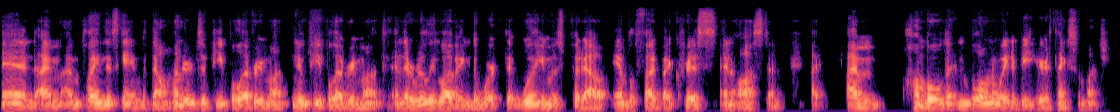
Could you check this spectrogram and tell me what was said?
and I'm I'm playing this game with now hundreds of people every month, new people every month, and they're really loving the work that William has put out, amplified by Chris and Austin. I, I'm humbled and blown away to be here. Thanks so much.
